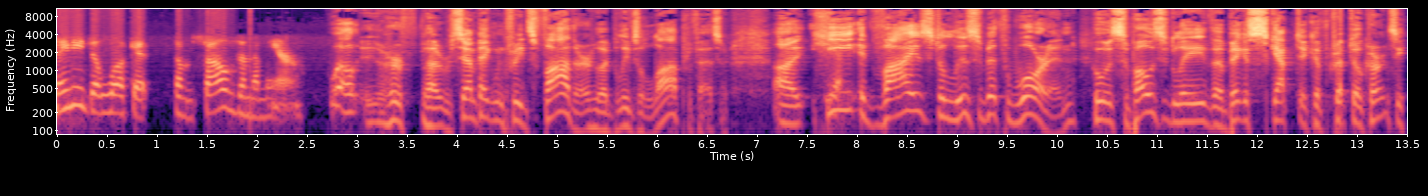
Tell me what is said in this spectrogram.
they need to look at themselves in the mirror. Well, her uh, Sam Bankman-Fried's father, who I believe is a law professor, uh, he advised Elizabeth Warren, who was supposedly the biggest skeptic of cryptocurrency,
